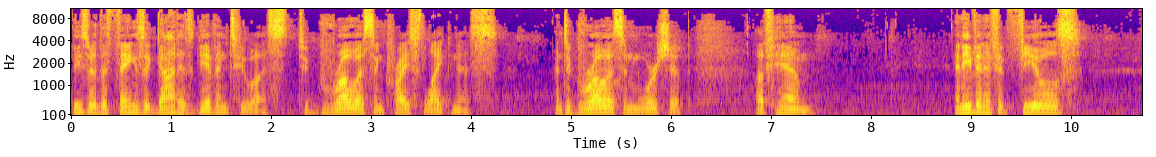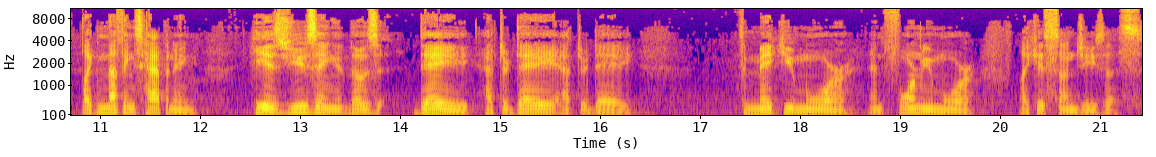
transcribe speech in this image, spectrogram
these are the things that God has given to us to grow us in Christ's likeness and to grow us in worship of Him. And even if it feels like nothing's happening, He is using those day after day after day to make you more and form you more like his son Jesus.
